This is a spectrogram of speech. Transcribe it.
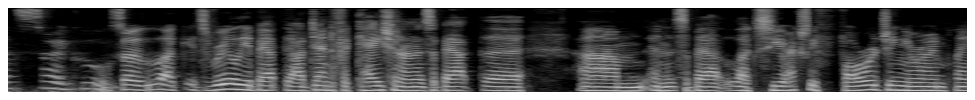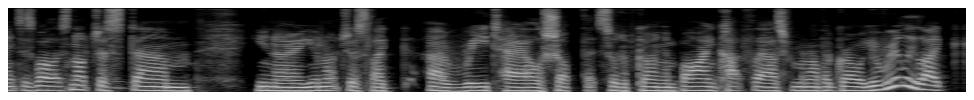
That's so cool. So, like, it's really about the identification, and it's about the, um, and it's about like, so you're actually foraging your own plants as well. It's not just, um, you know, you're not just like a retail shop that's sort of going and buying cut flowers from another grower. You're really like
